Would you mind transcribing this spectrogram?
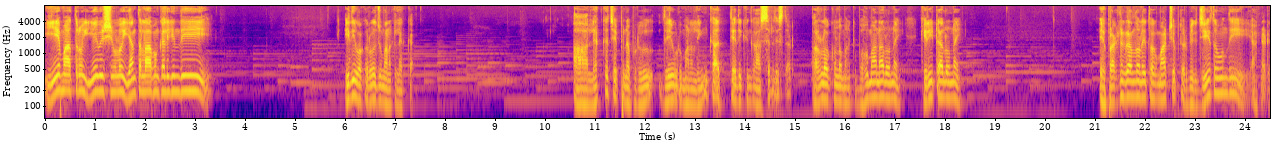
ఏ మాత్రం ఏ విషయంలో ఎంత లాభం కలిగింది? ఇది ఒకరోజు మనకు లెక్క. ఆ లెక్క చెప్పినప్పుడు దేవుడు మనల్ని ఇంకా అత్యధికంగా ఆశీర్వదిస్తాడు. పరలోకంలో మనకి బహుమానాలు ఉన్నాయి కిరీటాలు ఉన్నాయి ఏ ప్రకటన గ్రంథంలో అయితే ఒక మాట చెప్తాడు మీకు జీతం ఉంది అన్నాడు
